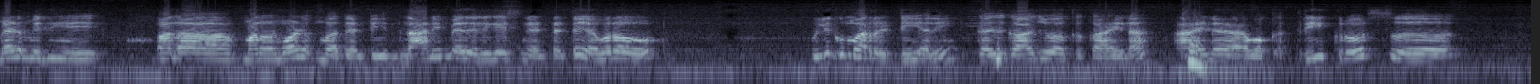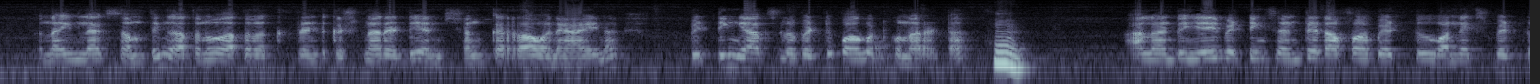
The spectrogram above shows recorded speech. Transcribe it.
Madam ఇది మన మన మోడ- అదేంటి నాని మీద ఎలిగేషన్ ఏంటంటే ఎవరో పులికుమార్ రెడ్డి అని గజ గాజు ఒక ఆయన ఆయన ఒక three crores nine lakhs something అతను అతను ఫ్రెండ్ కృష్ణారెడ్డి అండ్ శంకర్ రావు అనే ఆయన బెట్టింగ్ యాప్స్లో పెట్టి పోగొట్టుకున్నారంట. హ్మ్. అలాంటి ఏ బెట్టింగ్స్ అంటే Dafabet one X bet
